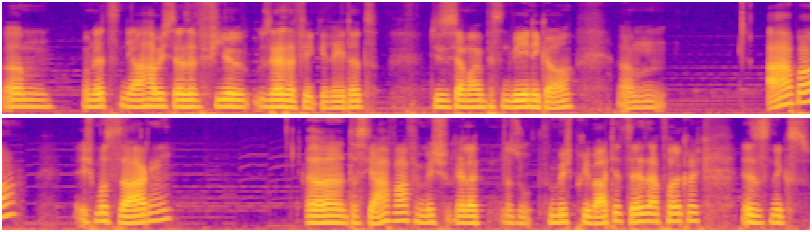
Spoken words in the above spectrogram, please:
Ähm, Im letzten Jahr habe ich sehr, sehr viel, sehr, sehr viel geredet. Dieses Jahr mal ein bisschen weniger. Ähm, aber ich muss sagen, äh, das Jahr war für mich relativ, also für mich privat jetzt sehr, sehr erfolgreich. Es ist nichts,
